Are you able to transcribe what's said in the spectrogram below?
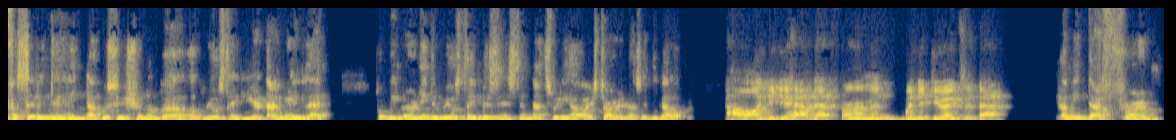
facilitating acquisition of, uh, of real estate here. That really led for me learning the real estate business, and that's really how I started as a developer. How long did you have that firm and when did you exit that? I mean, that firm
